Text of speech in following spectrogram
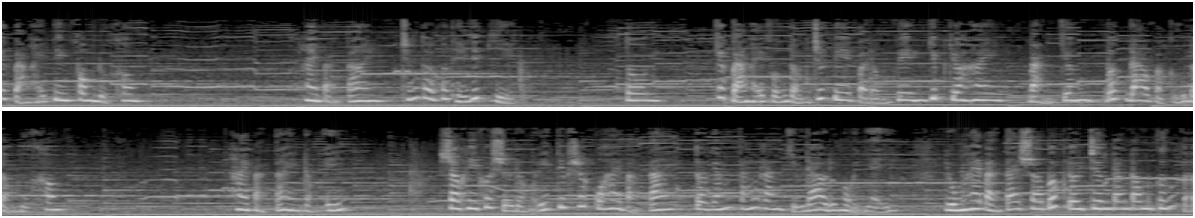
Các bạn hãy tiên phong được không? Hai bàn tay, chúng tôi có thể giúp gì? Tôi, các bạn hãy vận động trước đi và động viên giúp cho hai bàn chân bớt đau và cử động được không? Hai bàn tay đồng ý. Sau khi có sự đồng ý tiếp sức của hai bàn tay, tôi gắn cắn răng chịu đau để ngồi dậy, dùng hai bàn tay so bóp đôi chân đang đông cứng và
